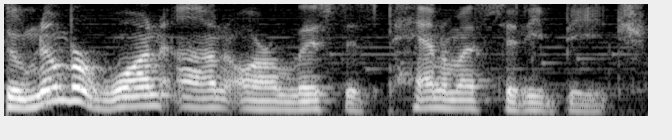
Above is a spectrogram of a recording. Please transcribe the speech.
So number one on our list is Panama City Beach.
